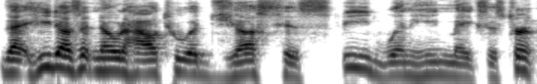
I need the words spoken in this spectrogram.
that he doesn't know how to adjust his speed when he makes his turn.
